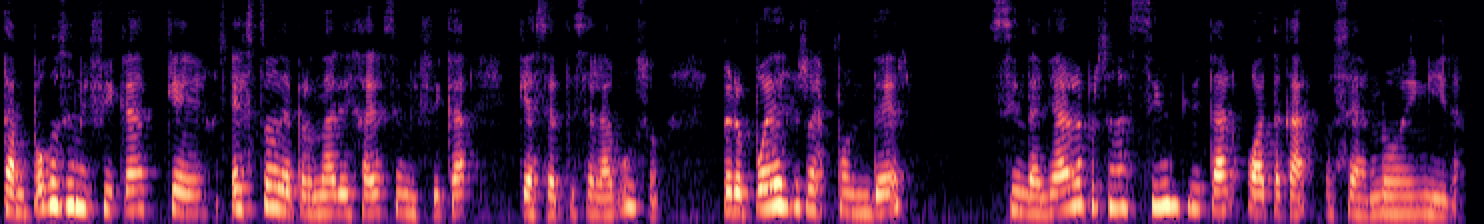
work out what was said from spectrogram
tampoco significa que esto de perdonar y dejar significa que aceptes el abuso, pero puedes responder sin dañar a la persona, sin gritar o atacar, o sea, no en ira.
